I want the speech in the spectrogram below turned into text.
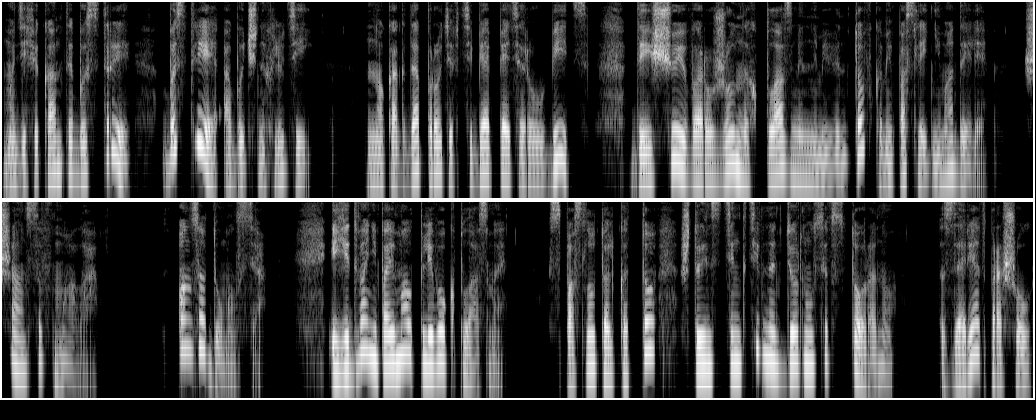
Модификанты быстры, быстрее обычных людей. Но когда против тебя пятеро убийц, да еще и вооруженных плазменными винтовками последней модели, шансов мало. Он задумался и едва не поймал плевок плазмы. Спасло только то, что инстинктивно дернулся в сторону, Заряд прошел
